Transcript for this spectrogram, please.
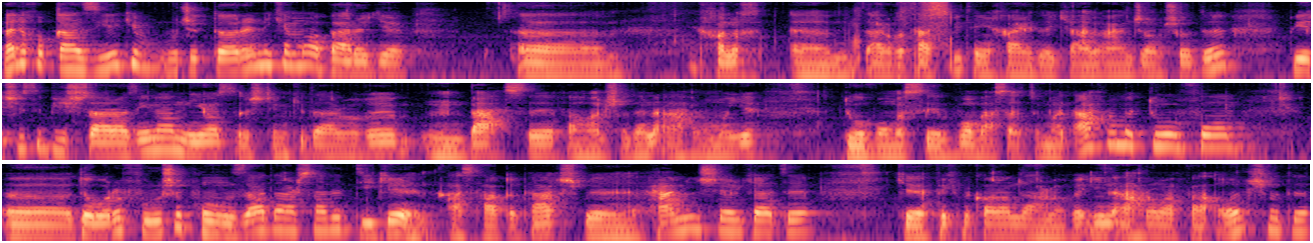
ولی خب قضیه که وجود داره اینه که ما برای حالا در واقع تثبیت این خریده که الان انجام شده به یه چیزی بیشتر از این هم نیاز داشتیم که در واقع بحث فعال شدن اهرامای دوم و سوم وسط اومد. اهرام دوم دوباره فروش 15 درصد دیگه از حق پخش به همین شرکته که فکر می‌کنم در واقع این اهرام فعال شده.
